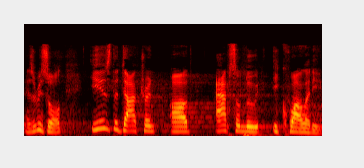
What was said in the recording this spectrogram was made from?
as a result, is the doctrine of absolute equality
